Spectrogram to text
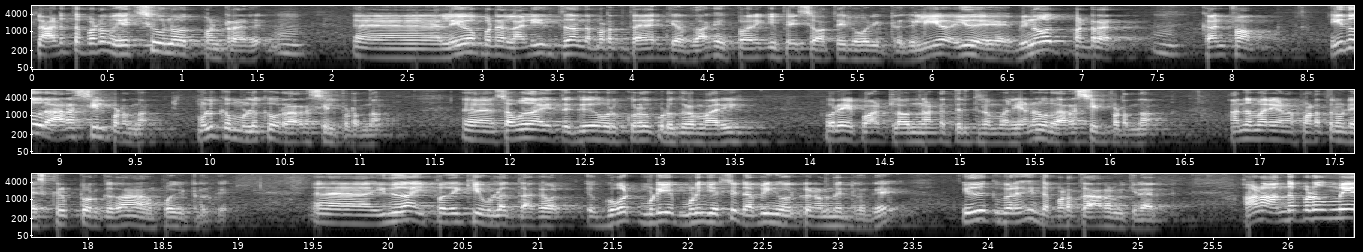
இல்லை அடுத்த படம் எச் வினோத் பண்ணுறாரு லியோ பண்ண லலித் தான் அந்த படத்தை தயாரிக்கிறதாக இப்போ வரைக்கும் பேசி வார்த்தையில் ஓடிட்டு இருக்கு லியோ இது வினோத் பண்ணுறாரு கன்ஃபார்ம் இது ஒரு அரசியல் படம் தான். முழுக்க முழுக்க ஒரு அரசியல் படம் தான். சமுதாயத்துக்கு ஒரு குரல் கொடுக்குற மாதிரி ஒரே பாட்டில் வந்து நாட்டை திருத்துற மாதிரியான ஒரு அரசியல் படம் தான். அந்த மாதிரியான படத்தினுடைய ஸ்கிரிப்ட் ஒர்க்கு தான் போயிட்டு இருக்கு. இதுதான் இப்போதைக்கு உள்ள தகவல். கோட் முடிய முடிஞ்சிருச்சு டப்பிங் ஒர்க்கு நடந்துட்டு இருக்கு. இதுக்கு பிறகு இந்த படத்தை ஆரம்பிக்கிறார். ஆனால் அந்த படமுமே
